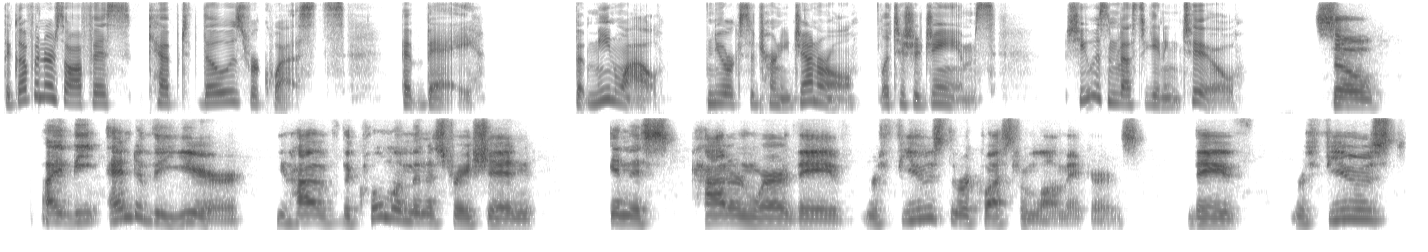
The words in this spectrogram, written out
The governor's office kept those requests at bay. But meanwhile, New York's Attorney General, Letitia James, she was investigating too. So by the end of the year, you have the Cuomo administration in this pattern where they've refused the request from lawmakers, they've refused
